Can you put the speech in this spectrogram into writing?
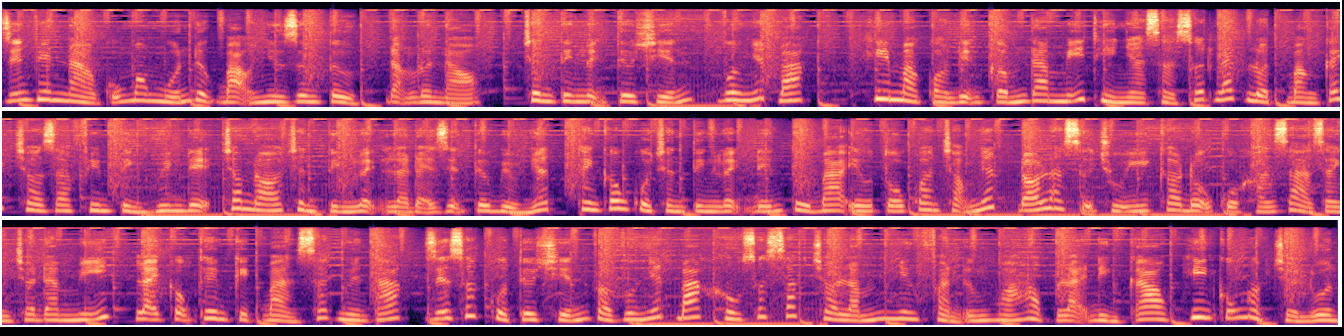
diễn viên nào cũng mong muốn được bạo như Dương Tử, Đặng Luân đó, Trần Tinh Lệnh Tiêu Chiến, Vương Nhất Bác. Khi mà Quảng Điện cấm đam mỹ thì nhà sản xuất lách luật bằng cách cho ra phim Tình huynh đệ, trong đó Trần Tình Lệnh là đại diện tiêu biểu nhất. Thành công của Trần Tình Lệnh đến từ ba yếu tố quan trọng nhất, đó là sự chú ý cao độ của khán giả dành cho đam mỹ, lại cộng thêm kịch bản sát nguyên tác, diễn xuất của Tiêu Chiến và Vương Nhất Bác không xuất sắc cho lắm nhưng phản ứng hóa học lại đỉnh cao, hin cũng ngập trời luôn.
